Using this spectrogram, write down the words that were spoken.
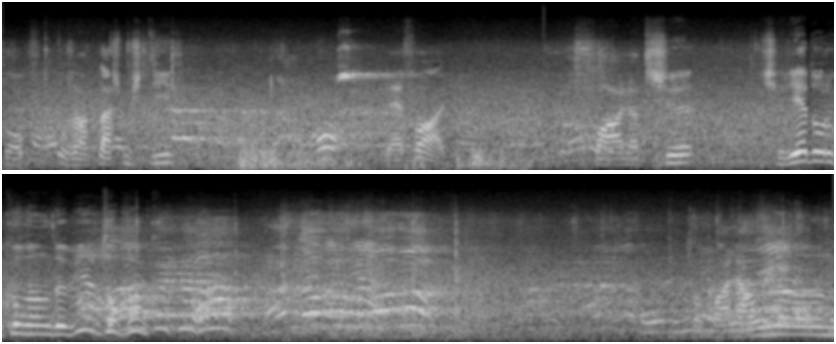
Top uzaklaşmış değil. Ve faal. Faal atışı içeriye doğru kullanıldı. Bir topuk. Top hala oyun.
